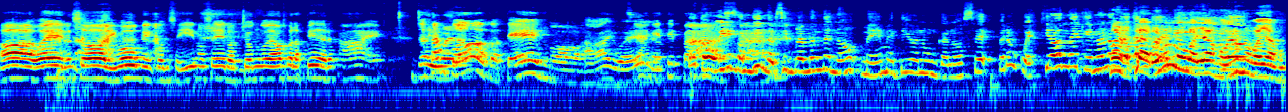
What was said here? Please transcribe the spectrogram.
Ah, bueno, sorry, vos que conseguí, no sé, los chongos debajo de las piedras. Ay, yo Ay, tampoco bueno. tengo. Ay, O bueno. sea, ¿qué te pasa? Está todo bien con Tinder, simplemente no me he metido nunca, no sé. Pero cuestión de que no nos Bueno, vayamos claro, no nos vayamos, no nos vayamos.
